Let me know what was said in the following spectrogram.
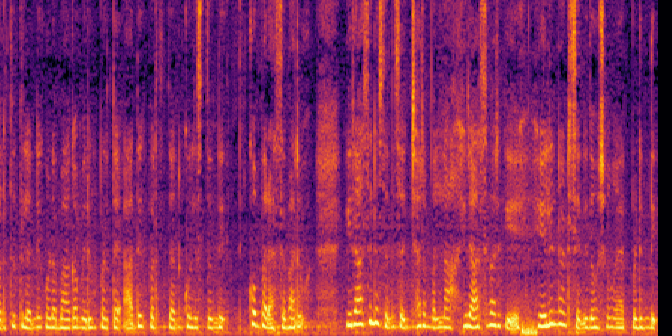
పరిస్థితులన్నీ కూడా బాగా మెరుగుపడతాయి. ఆర్థిక పరిస్థితి అనుకూలిస్తుంది కుంభరాశివారు ఈ రాశిలో శని సంచారం వల్ల ఈ రాశి వారికి ఏలినాటి శని దోషం ఏర్పడింది.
